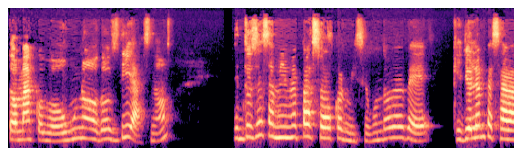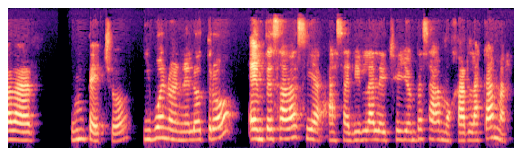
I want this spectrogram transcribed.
Toma como uno o dos días, ¿no? Entonces, a mí me pasó con mi segundo bebé que yo le empezaba a dar un pecho y bueno, en el otro empezaba así a, salir la leche y yo empezaba a mojar la cama,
